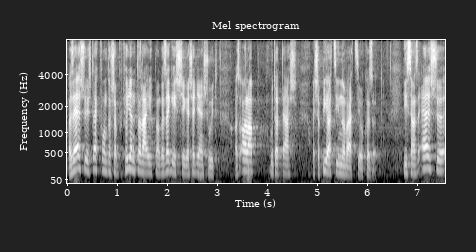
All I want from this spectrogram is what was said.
Az első és legfontosabb, hogy hogyan találjuk meg az egészséges egyensúlyt az alapkutatás és a piaci innováció között hiszen az első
